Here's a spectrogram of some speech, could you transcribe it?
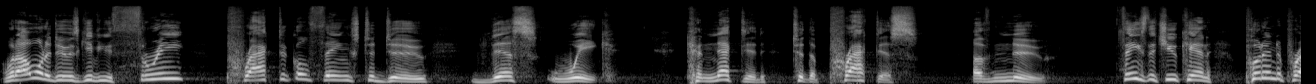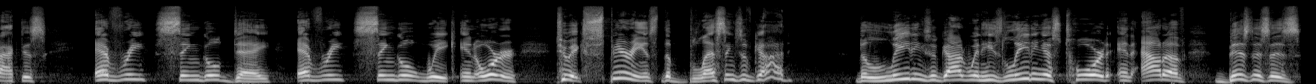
what I want to do is give you three practical things to do this week connected to the practice of new. Things that you can put into practice every single day, every single week in order to experience the blessings of God, the leadings of God when He's leading us toward and out of businesses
